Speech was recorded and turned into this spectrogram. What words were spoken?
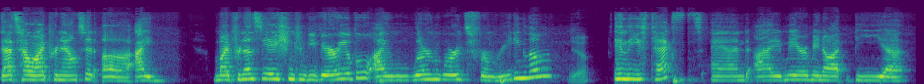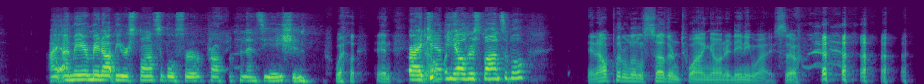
That's how I pronounce it. Uh, I my pronunciation can be variable. I learn words from reading them. Yeah. In these texts, and I may or may not be. Uh, I, I may or may not be responsible for proper pronunciation. Well, and or I and can't I'll- be held responsible. And I'll put a little southern twang on it anyway. So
